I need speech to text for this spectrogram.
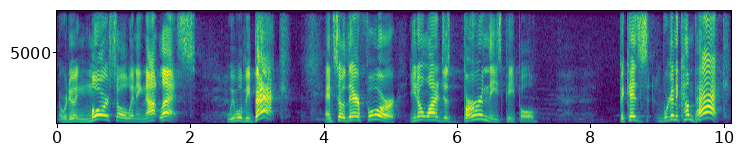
And we're doing more soul winning, not less. We will be back. And so, therefore, you don't want to just burn these people because we're going to come back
